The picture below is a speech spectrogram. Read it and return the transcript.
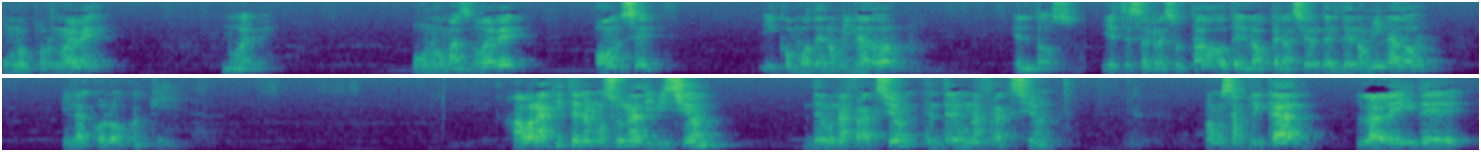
1 por 9, 9. 1 más 9, 11. Y como denominador, el 2 y este es el resultado de la operación del denominador y la coloco aquí. Ahora aquí tenemos una división de una fracción entre una fracción. Vamos a aplicar la ley de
